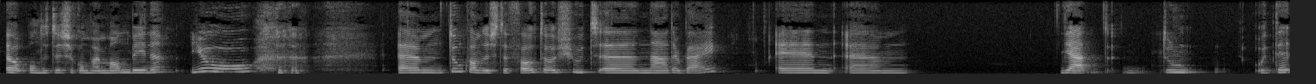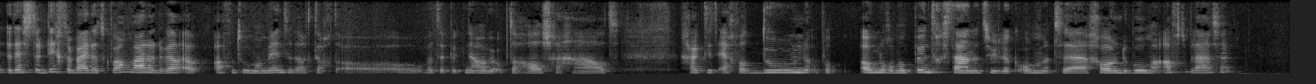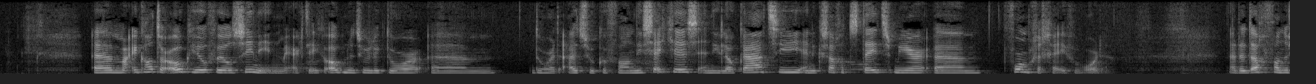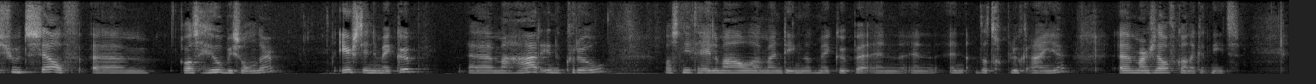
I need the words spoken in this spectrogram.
Oh, ondertussen komt mijn man binnen. Joe! Um, toen kwam dus de fotoshoot uh, naderbij. En ja, toen, des te dichterbij dat kwam, waren er wel af en toe momenten dat ik dacht: Oh, wat heb ik nou weer op de hals gehaald? Ga ik dit echt wat doen? Op, ook nog op een punt gestaan natuurlijk om het uh, gewoon de boel maar af te blazen. Um, maar ik had er ook heel veel zin in, merkte ik. Ook natuurlijk door um, door het uitzoeken van die setjes en die locatie. En ik zag het steeds meer um, vormgegeven worden. Nou, de dag van de shoot zelf was heel bijzonder. Eerst in de make-up, uh, mijn haar in de krul. Was niet helemaal uh, mijn ding, dat make-uppen en, en, en dat gepluk aan je. Uh, maar zelf kan ik het niet.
